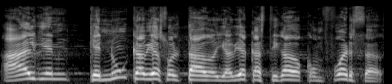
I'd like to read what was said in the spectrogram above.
a alguien que nunca había soltado y había castigado con fuerzas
